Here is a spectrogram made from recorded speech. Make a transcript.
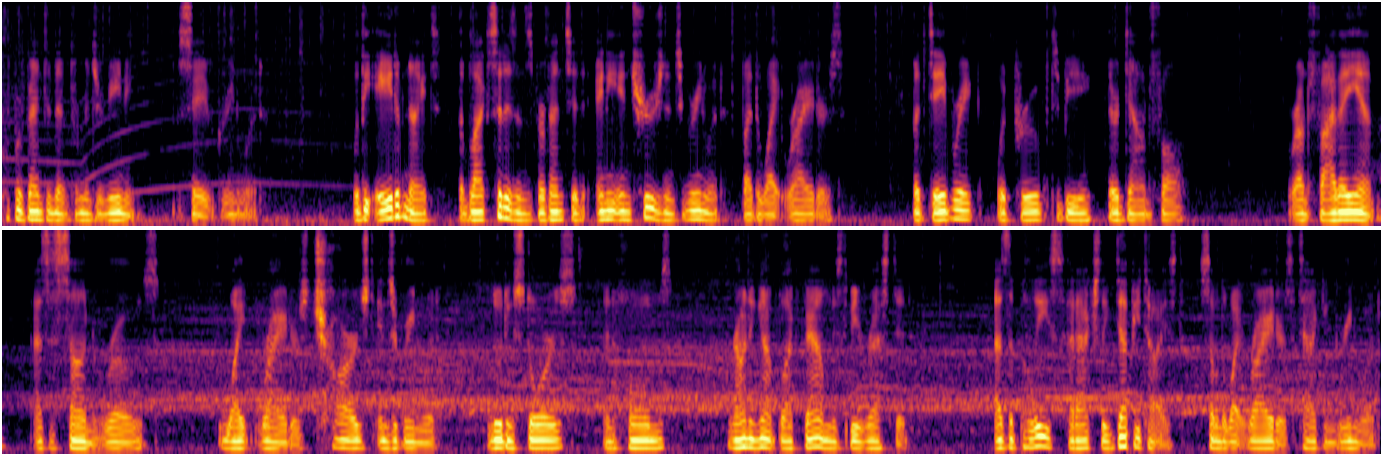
who prevented them from intervening to save Greenwood. With the aid of night, the black citizens prevented any intrusion into Greenwood by the white rioters, but daybreak would prove to be their downfall. Around 5 a.m., as the sun rose, white rioters charged into Greenwood, looting stores and homes, rounding up black families to be arrested, as the police had actually deputized some of the white rioters attacking Greenwood.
